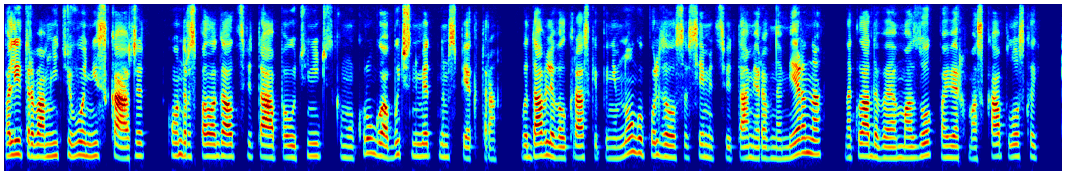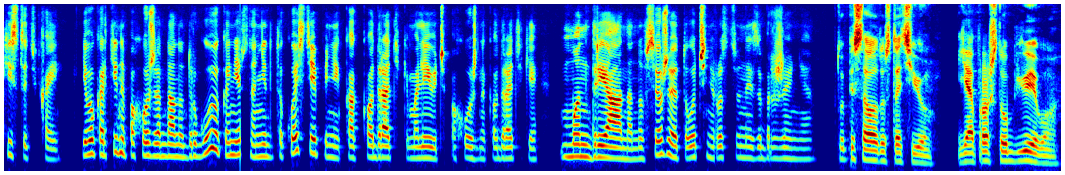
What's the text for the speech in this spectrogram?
Палитра вам ничего не скажет. Он располагал цвета по ученическому кругу обычным методом спектра. Выдавливал краски понемногу, пользовался всеми цветами равномерно, накладывая мазок поверх мазка плоской кисточкой. Его картины похожи одна на другую, конечно, не до такой степени, как квадратики Малевича похожи на квадратики Мандриана, но все же это очень родственное изображение. Кто писал эту статью? Я просто убью его.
